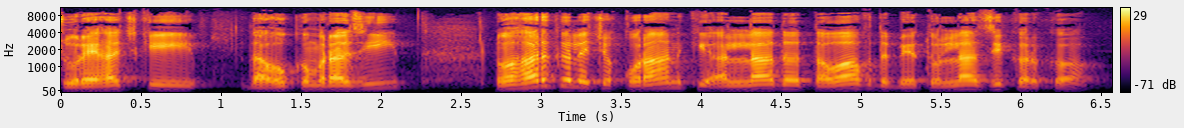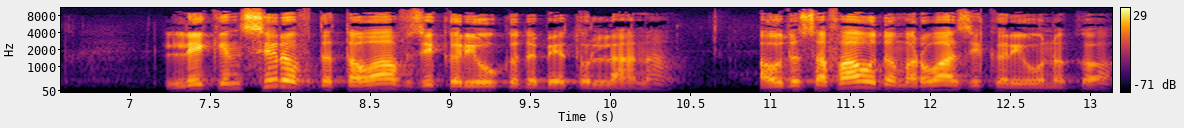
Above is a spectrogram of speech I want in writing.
سوره حج کې دا حکم راځي نو هر کله چې قران کې الله د طواف د بیت الله ذکر کو لیکن صرف د طواف ذکر یو ک د بیت الله نه او د صفا او د مروه ذکر یو نه ک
